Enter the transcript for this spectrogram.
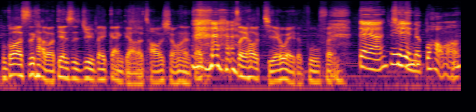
不过斯卡罗电视剧被干掉了，超凶的，在最后结尾的部分。对啊，就演的不好吗？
